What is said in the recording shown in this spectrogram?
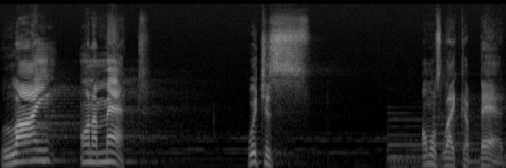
lying on a mat, which is almost like a bed.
